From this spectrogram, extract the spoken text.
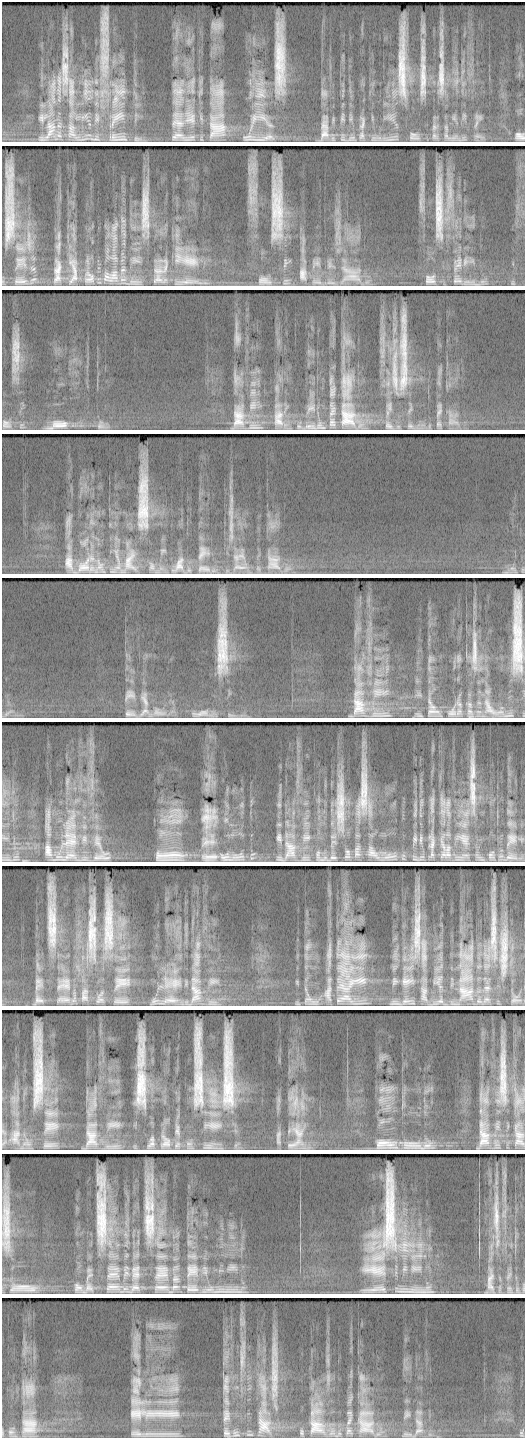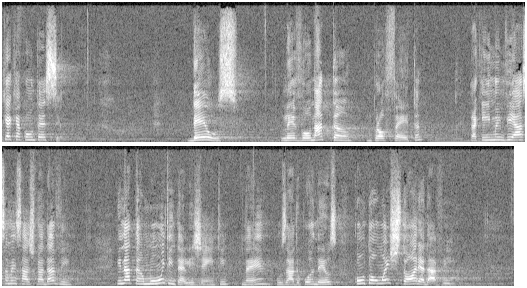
E lá nessa linha de frente teria que estar Urias. Davi pediu para que Urias fosse para essa linha de frente. Ou seja, para que a própria palavra diz, para que ele fosse apedrejado, fosse ferido e fosse morto. Davi, para encobrir um pecado, fez o segundo pecado. Agora não tinha mais somente o adultério, que já é um pecado muito grande. Teve agora o homicídio. Davi, então, por ocasionar o homicídio, a mulher viveu com é, o luto e Davi, quando deixou passar o luto, pediu para que ela viesse ao encontro dele. Betseba passou a ser mulher de Davi. Então, até aí, ninguém sabia de nada dessa história, a não ser Davi e sua própria consciência. Até aí. Contudo, Davi se casou com Betseba e Betseba teve um menino. E esse menino, mais à frente eu vou contar, ele teve um fim trágico por causa do pecado de Davi. O que é que aconteceu? Deus levou Natan, um profeta, para que enviasse a mensagem para Davi. E Natan, muito inteligente, né, usado por Deus, contou uma história a Davi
